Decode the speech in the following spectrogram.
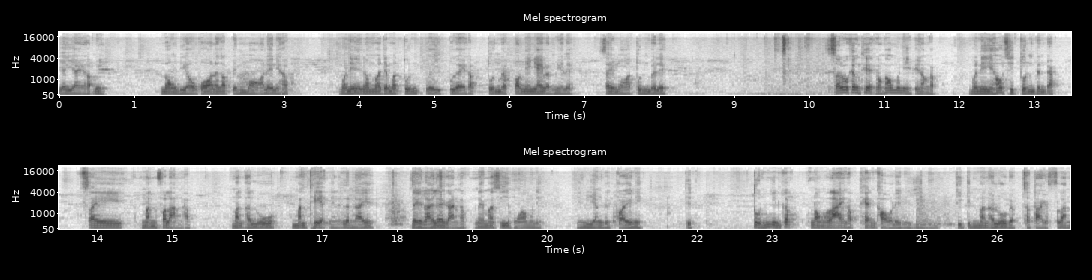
ใหญ่ ๆ ครับนี่น่องเดียวพอแล้วก็เป็นหมอเลยนี่ครับ วันนี้เรามาจะมาตุนเปื่อยๆครับ ตุนแบบตอนใหญ่ๆแบบนี้เลย ใส่หมอตุนไปเลยสำหรับเครื่องเทศของเขาเมื่อนี้พี่น้องครับมื่อนี้เขาสิตุนเป็นแบบใส่มันฝรั่งครับ มันอะลูมันเทศเนี่ยนะเอินไรได้หลายรายการครับในมาซี่หัวมื่อนี้ยังเลี้ยงก้อยๆนี่ ตุนยินกับน่องลายครับแทนเข่าเลยนี่กินกินกินมันอะลูแบบสไตล์ฝรั่ง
